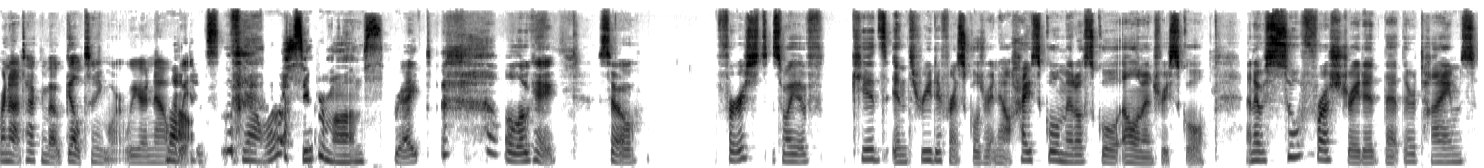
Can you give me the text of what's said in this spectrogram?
we're not talking about guilt anymore. We are now No. wins. Yeah, we're super moms. right? Well, okay. So, first, so I have kids in three different schools right now high school, middle school, elementary school. And I was so frustrated that their times,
